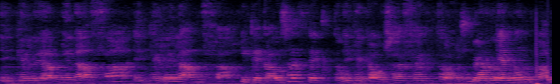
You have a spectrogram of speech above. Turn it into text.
y que le amenaza y que le lanza Y que causa efecto. y que causa efecto, porque nunca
